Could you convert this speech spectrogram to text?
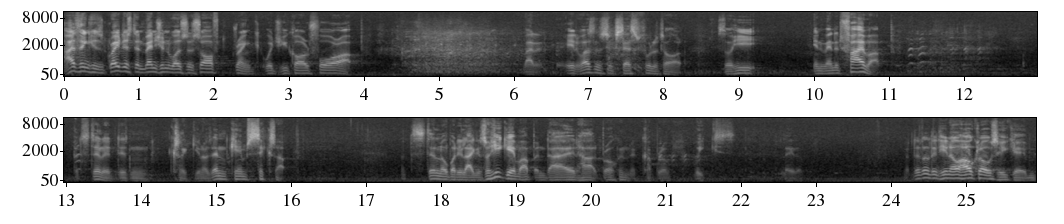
I think his greatest invention was a soft drink, which he called Four Up. But it wasn't successful at all. So he invented Five Up but still it didn't click, you know. Then came Six Up. But still nobody liked it. So he gave up and died heartbroken a couple of weeks later. But little did he know how close he came.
